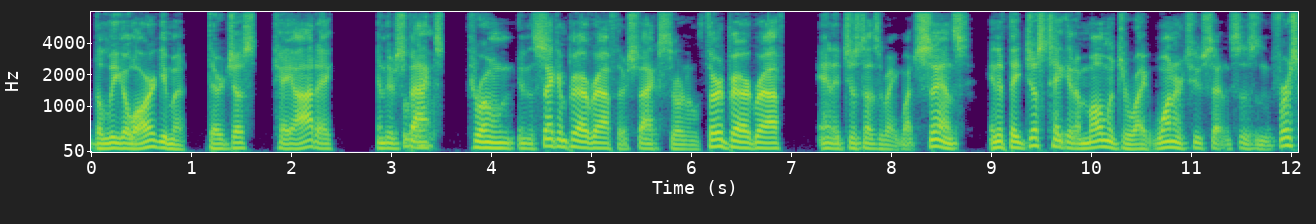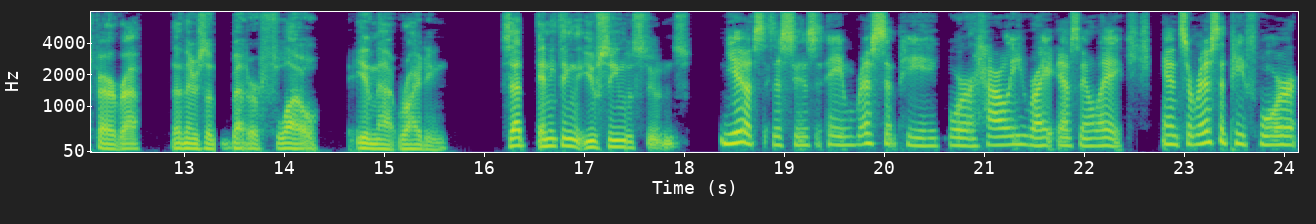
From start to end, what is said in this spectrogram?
the legal argument, they're just chaotic. And there's facts thrown in the second paragraph, there's facts thrown in the third paragraph, and it just doesn't make much sense. And if they just taken a moment to write one or two sentences in the first paragraph, then there's a better flow in that writing. Is that anything that you've seen with students? Yes, this is a recipe for how you write FLA. And it's a recipe for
